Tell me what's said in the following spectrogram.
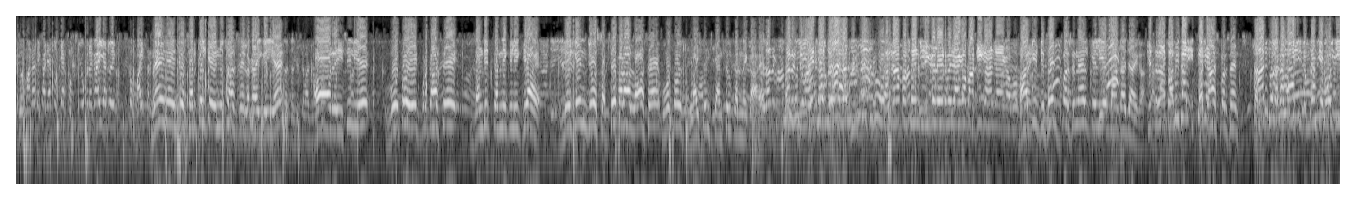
جرمانہ دیکھا جائے تو کیا کمپنیوں کو لگائی یا جو ایک بائی سرکل نہیں نہیں جو سرکل کے انسار سے لگائی گئی ہے اور اسی لیے وہ تو ایک پرکار سے دنڈت کرنے کے لیے کیا ہے۔ لیکن جو سب سے بڑا لاس ہے وہ تو لائسنس کینسل کرنے کا ہے۔ پندرہ پرسینٹ لیگل ایڈ میں جائے گا باقی کہاں جائے گا باقی ڈیفینس پرسنل کے لیے بانٹا جائے گا۔ کتنا؟ پچاس پرسینٹ آج جو لگاتار کے رول کی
